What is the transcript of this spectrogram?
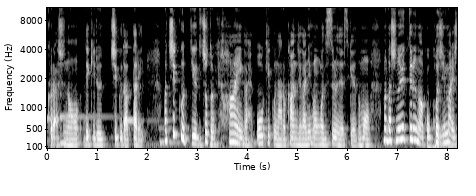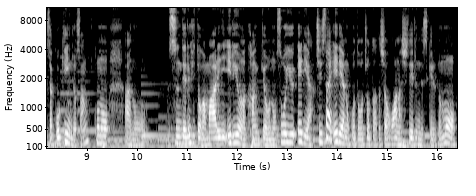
暮らしのできる地区だったり、まあ、地区っていうとちょっと範囲が大きくなる感じが日本語でするんですけれども、まあ、私の言ってるのはこうこじんまりしたご近所さんこのあの住んでる人が周りにいるような環境のそういうエリア小さいエリアのことをちょっと私はお話しているんですけれども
